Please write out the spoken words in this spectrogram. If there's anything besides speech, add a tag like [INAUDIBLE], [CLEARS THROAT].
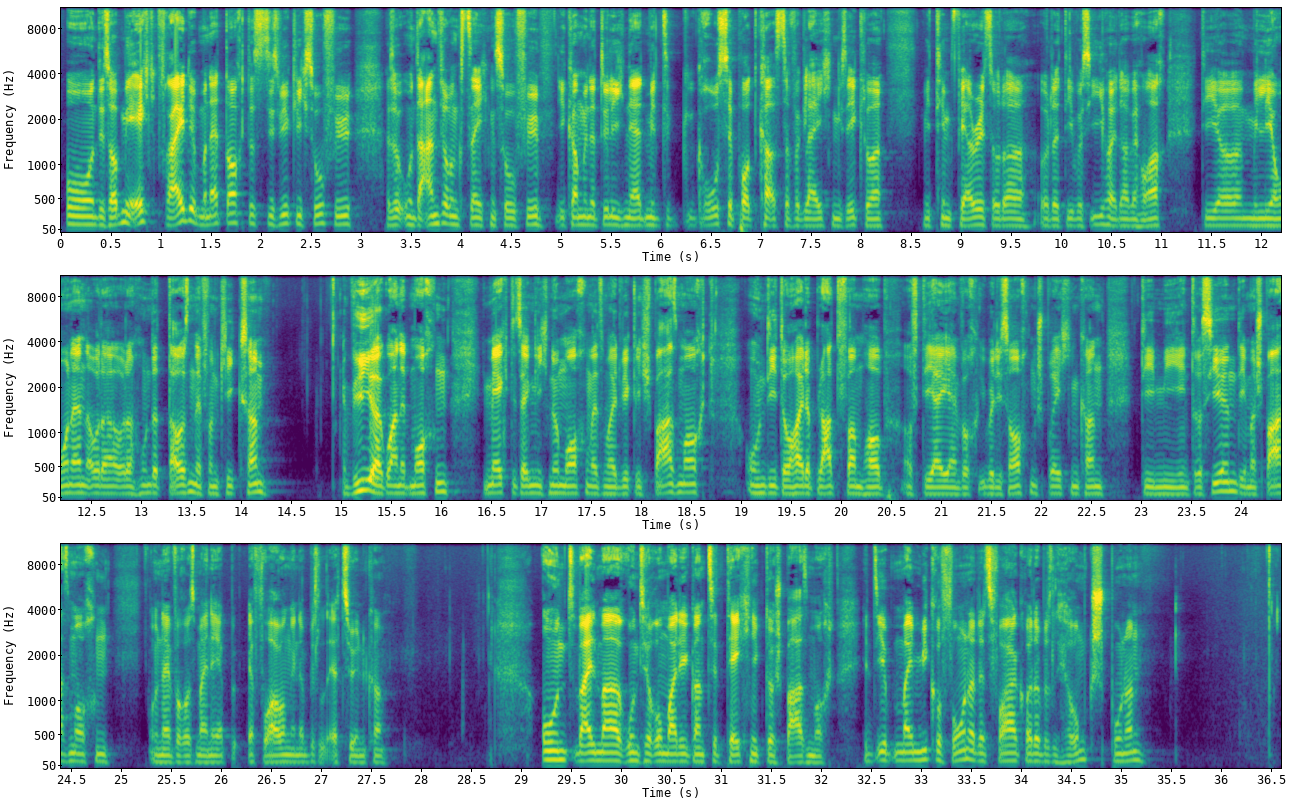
Und das hat mich echt gefreut. Ich habe mir nicht gedacht, dass das wirklich so viel, also unter Anführungszeichen so viel. Ich kann mich natürlich nicht mit großen Podcaster vergleichen, ist eh klar, mit Tim Ferriss oder, oder die, was ich halt aber hoch, die ja Millionen oder, oder Hunderttausende von Klicks haben. Will ich ja gar nicht machen. Ich möchte es eigentlich nur machen, weil es mir halt wirklich Spaß macht und ich da halt eine Plattform habe, auf der ich einfach über die Sachen sprechen kann, die mich interessieren, die mir Spaß machen und einfach aus meinen Erfahrungen ein bisschen erzählen kann und weil man rundherum auch die ganze Technik da Spaß macht. Jetzt, ich, mein Mikrofon hat jetzt vorher gerade ein bisschen herumgesponnen.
